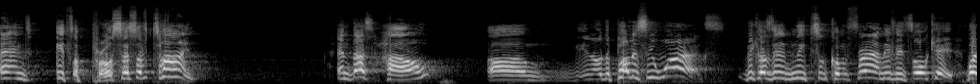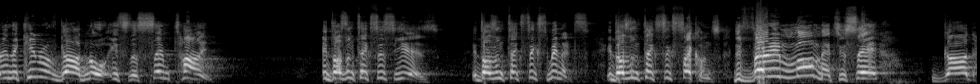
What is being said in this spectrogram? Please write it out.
And it's a process of time. And that's how, um, you know, the policy works because they need to confirm if it's okay. But in the kingdom of God, no, it's the same time. It doesn't take six years. It doesn't take six minutes. It doesn't take six seconds. The very moment you say, God,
